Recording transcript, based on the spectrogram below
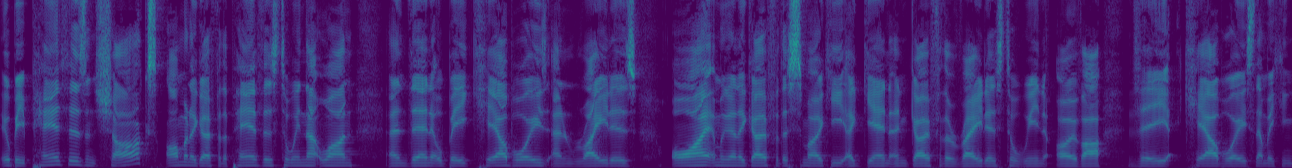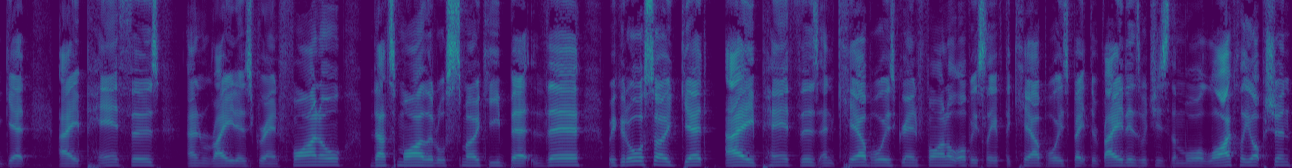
It'll be Panthers and Sharks. I'm going to go for the Panthers to win that one. And then it'll be Cowboys and Raiders. I am going to go for the Smoky again and go for the Raiders to win over the Cowboys. Then we can get a Panthers and Raiders grand final. That's my little smoky bet there. We could also get a Panthers and Cowboys grand final. Obviously, if the Cowboys beat the Raiders, which is the more likely option,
